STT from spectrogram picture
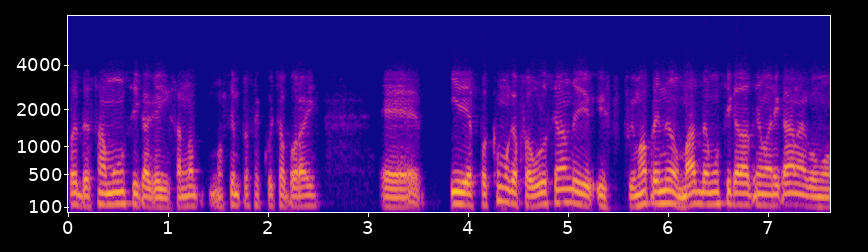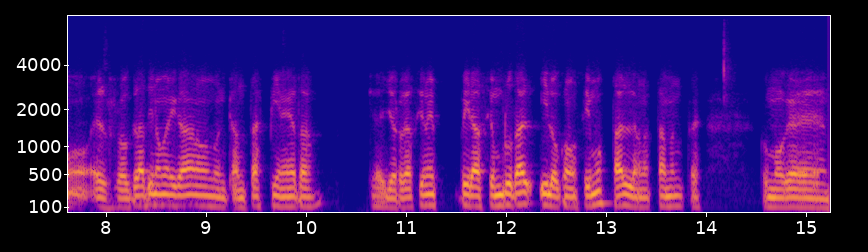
pues, de esa música que quizás no, no siempre se escucha por ahí. Eh, y después como que fue evolucionando y, fuimos aprendiendo más de música latinoamericana, como el rock latinoamericano, nos encanta Spinetta, que yo creo que ha sido una inspiración brutal y lo conocimos tarde, honestamente. Como que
